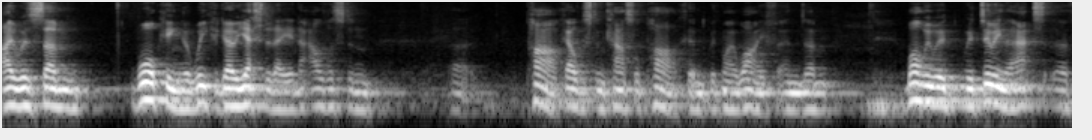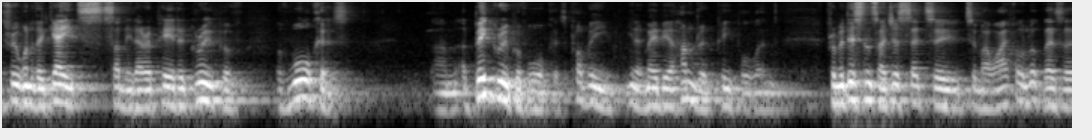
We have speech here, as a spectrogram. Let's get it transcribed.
I was um, walking a week ago yesterday in Elvaston uh, Park, Elvaston Castle Park, and with my wife. And um, while we were, were doing that, uh, through one of the gates, suddenly there appeared a group of, of walkers, um, a big group of walkers, probably you know maybe a hundred people. And from a distance, I just said to, to my wife, "Oh look, there's a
